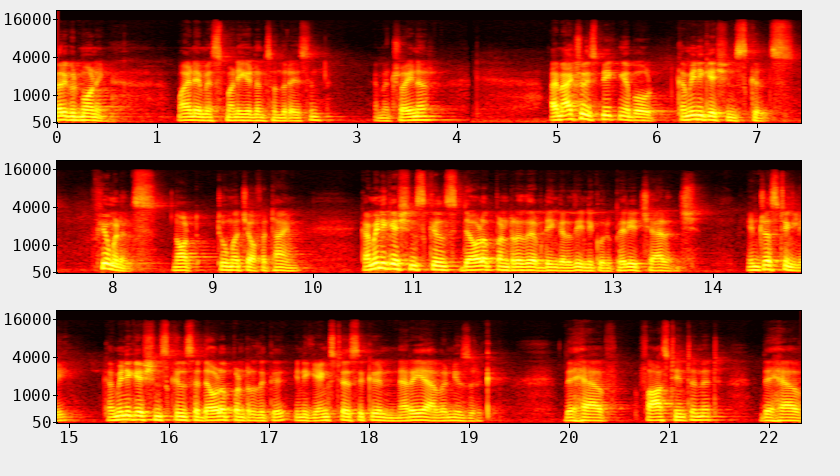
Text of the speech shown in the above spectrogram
Very good morning. My name is Manigandan Sundaresan. I'm a trainer. I'm actually speaking about communication skills. Few minutes, not too much of a time. Communication skills develop பண்ணுறது அப்படிங்கிறது இன்றைக்கி ஒரு பெரிய சேலஞ்ச் இன்ட்ரெஸ்டிங்லி கம்யூனிகேஷன் ஸ்கில்ஸை டெவலப் பண்ணுறதுக்கு இன்றைக்கி யங்ஸ்டர்ஸுக்கு நிறைய அவென்யூஸ் இருக்குது they have fast internet they have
